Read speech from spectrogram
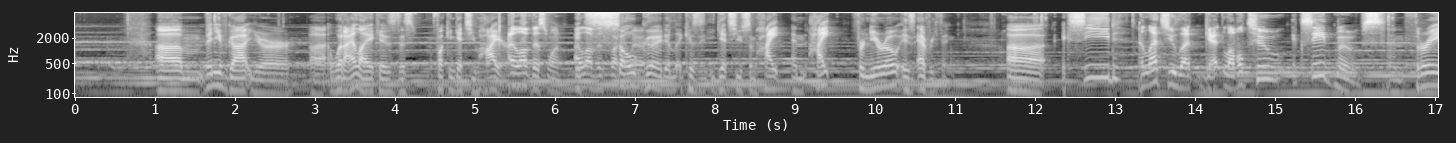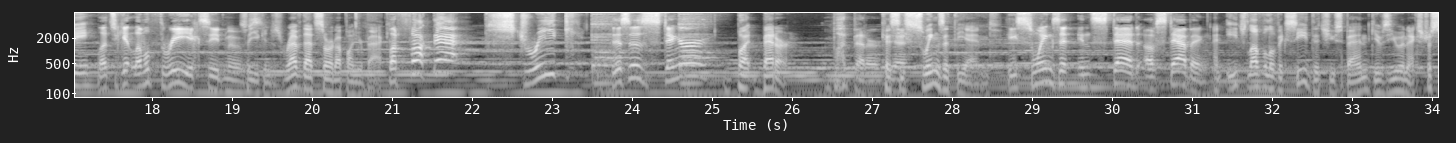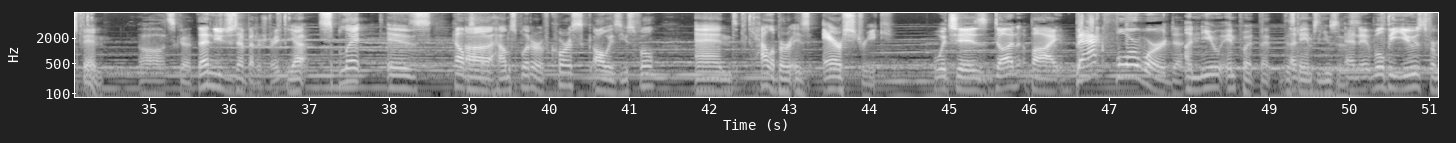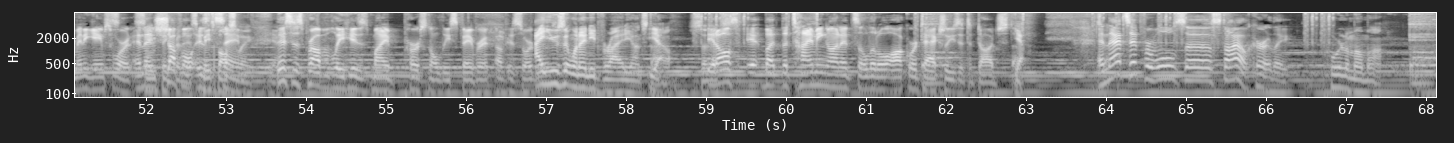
Um, then you've got your. Uh, what I like is this fucking gets you higher. I love this one. I it's love this so move. good because it gets you some height, and height for Nero is everything. Uh, exceed It lets you let get level 2 exceed moves. and three, Lets you get level 3 exceed moves. so you can just rev that sword up on your back. But fuck that! Streak, This is Stinger, but better but better. because Yeah. he swings at the end, he swings it instead of stabbing. and each level of exceed that you spend gives you an extra spin. Oh, it's good. Then you just have better streak. Yeah, split is Helm uh, splitter. helm splitter, of course, always useful, and Calibur is air streak, which is done by back forward. a new input that this game uses. and it will be used for many games forward. And then Same for shuffle is baseball the same. yeah. This is probably his my personal least favorite of his sword. I moves. use it when I need variety on yeah. style. So it also, it, but the timing on it's a little awkward to actually use it to dodge stuff. Yeah. And that's it for Wool's uh, style currently. pour le moment.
